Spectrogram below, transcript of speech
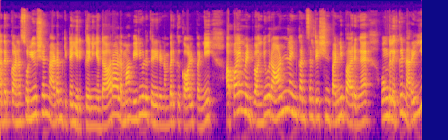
அதற்கான சொல்யூஷன் மேடம் கிட்ட இருக்கு. நீங்க தாராளமா வீடியோல தெரியுற நம்பருக்கு கால் பண்ணி அப்பாயின்மெண்ட் வாங்கி ஒரு ஆன்லைன் கன்சல்டேஷன் பண்ணி பாருங்க. உங்களுக்கு நிறைய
